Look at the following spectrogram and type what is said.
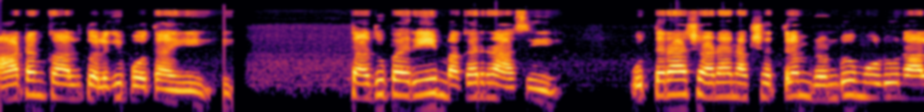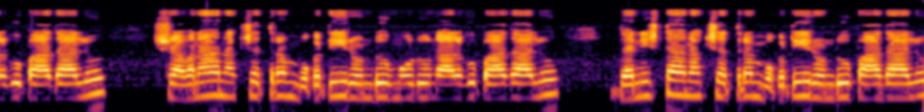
ఆటంకాలు తొలగిపోతాయి. తదుపరి మకర రాశి. ఉత్తరాషాఢ నక్షత్రం రెండు మూడు నాలుగు పాదాలు. శ్రవణ నక్షత్రం ఒకటి రెండు మూడు నాలుగు పాదాలు. ధనిష్ట నక్షత్రం ఒకటి రెండు పాదాలు.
